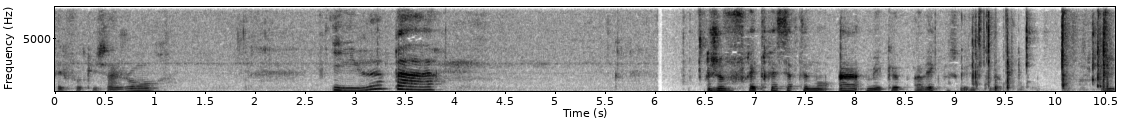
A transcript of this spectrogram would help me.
fait le focus un jour. Il veut pas. Je vous ferai très certainement un make-up avec parce que les couleurs. Et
